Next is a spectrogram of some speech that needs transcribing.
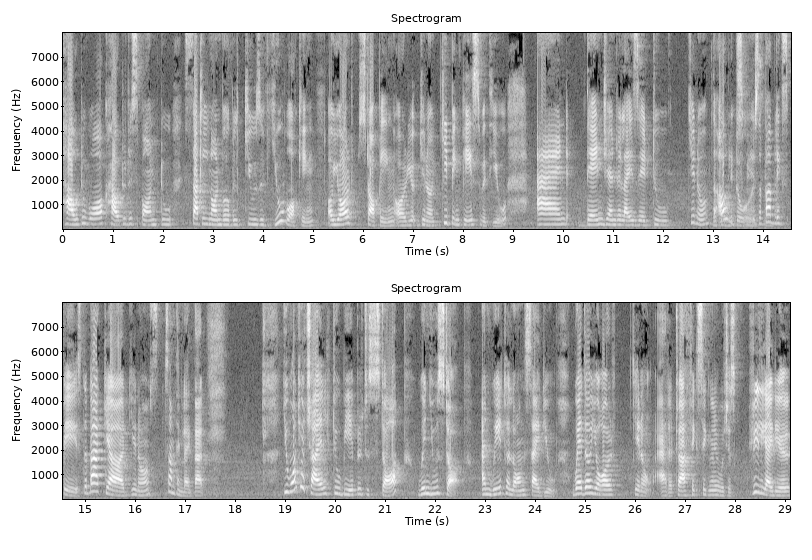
how to walk, how to respond to subtle nonverbal cues of you walking or you're stopping or you you know keeping pace with you and then generalize it to you know the, The outdoors, space, the yeah. public space, the backyard, you know, something like that. You want your child to be able to stop when you stop and wait alongside you, whether you're, you know, at a traffic signal, which is really ideal,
